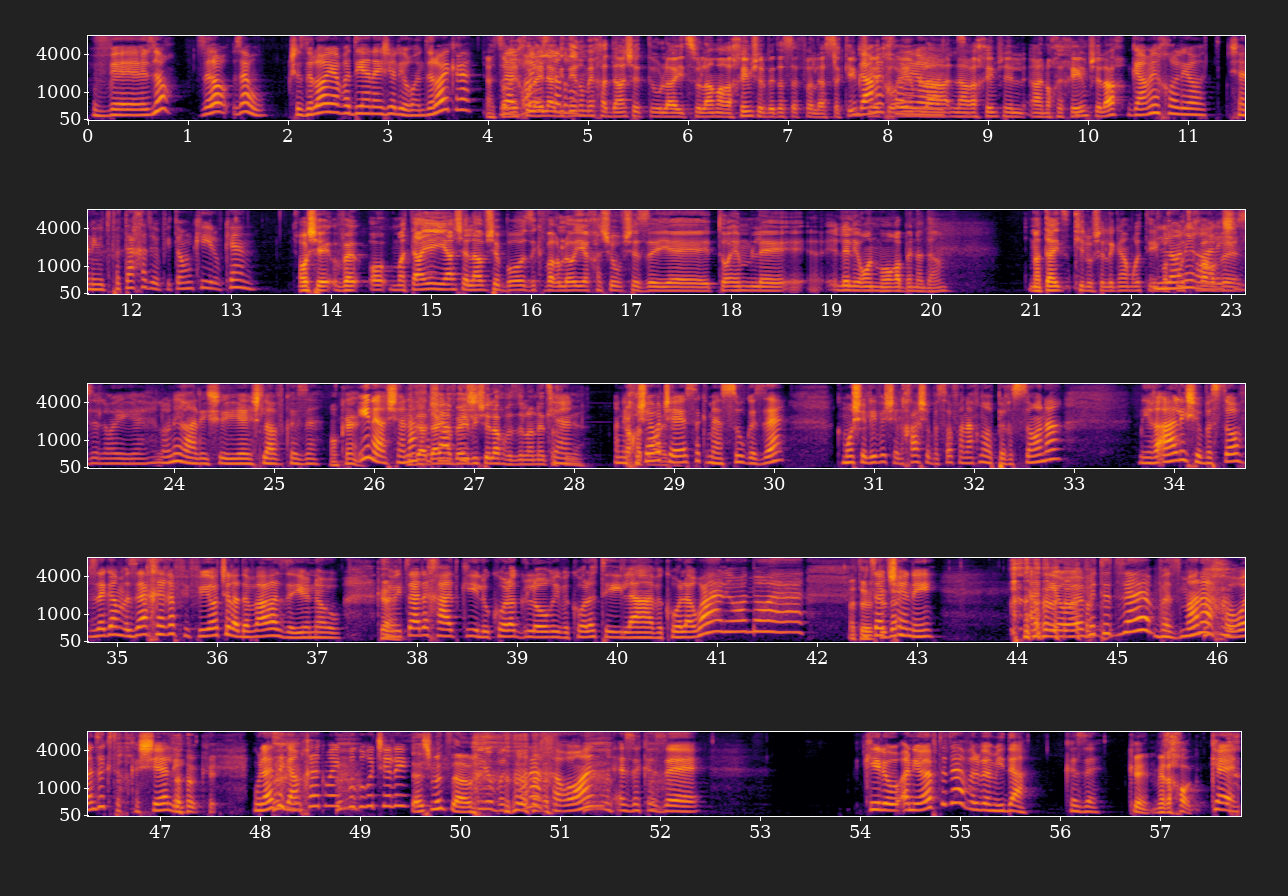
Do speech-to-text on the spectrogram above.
ולא, זה לא, זהו. כשזה לא יהיה ב-DNA של לירון, זה לא יקרה. אז צריך אולי יסתדרו. להגדיר מחדש את אולי סולם ערכים של בית הספר לעסקים, שיהיה תואם. ל- לערכים של הנוכחיים שלך, גם יכול להיות שאני מתפתחת ופתאום כאילו, כן. או ש... ומתי יהיה השלב שבו זה כבר לא יהיה חשוב שזה יהיה תואם ל... ללירון מור הבן אדם? מתי, כאילו, שלגמרי תהיי בחוץ לא כבר נראה לי ו... שזה לא יהיה, לא נראה לי שיהיה שלב כזה. אוקיי. הנה, השנה כי זה חשבתי... עדיין ה baby ש- שלך וזה לנצח כן. יהיה. אני חושבת. שעסק מהסוג הזה, כמו שלי ושלך, שבסוף אנחנו הפרסונה, נראה לי שבסוף, זה גם, זה אחרי רפיפיות של הדבר הזה, you know. כן. זה מצד אחד, כאילו, כל הגלורי וכל התהילה וכל ה... וואי, לראות מורה. מצד זה? אני אוהבת את זה, בזמן האחרון זה קצת קשה לי. אוקיי. אולי זה גם חלק מההתבגרות שלי? יש מצב. כאילו, בזמן האחרון, זה כזה... כאילו, אני אוהבת את זה, אבל במידה, כזה. כן, מרחוק. כן,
